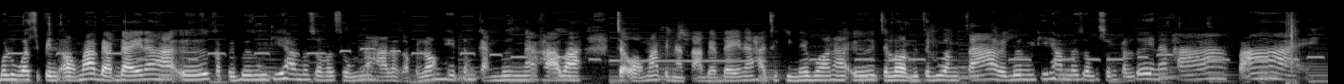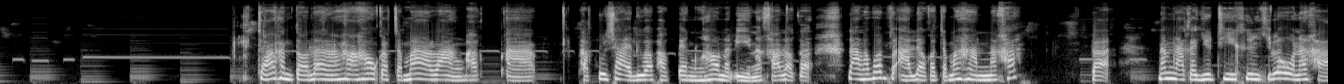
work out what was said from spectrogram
บรูว่าจะเป็นออกมาแบบใดนะคะ เออกลับไปเบิ่งวิธีทำผสมผสมนะคะ แล้วก็ไปลองเฮ็ดน้ำกันเบิ่งนะคะ ว่าจะออกมาเป็นหน้าตาแบบใดนะคะ จะกินได้บ่นะเออจะรอดหรือจะล่วงจ้าไปเบิ่งวิธีทำผสมผสมกันเลยนะคะไปจ้าขั้นตอนแรกนะคะเฮาก็จะมาล้างผักอ่าผักผู้ยช่ายหรือว่าผักแป้นของเฮานั่นเองนะคะแล้วก็ล้างทำความสะอาดแล้วก็จะมาหั่นนะคะก็น้ำหนักก็อยู่ที่ครึ่งกิโลนะคะ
